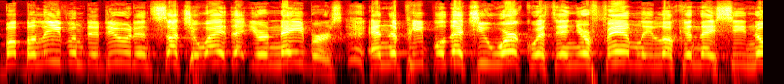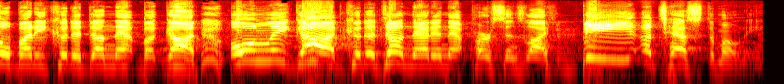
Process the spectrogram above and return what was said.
but believe Him to do it in such a way that your neighbors and the people that you work with and your family look and they see nobody could have done that but God. Only God could have done that in that person's life. Be a testimony.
